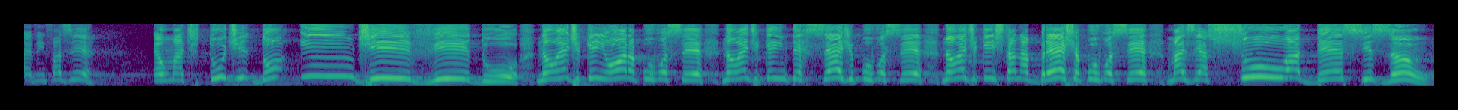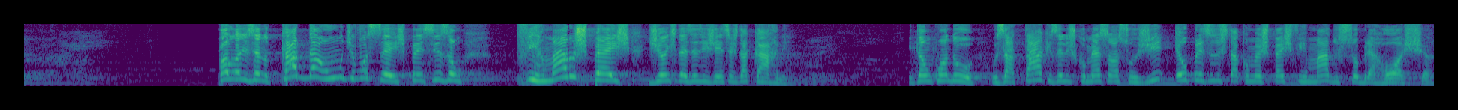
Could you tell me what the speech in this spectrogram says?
devem fazer. É uma atitude do indivíduo. Não é de quem ora por você, não é de quem intercede por você, não é de quem está na brecha por você, mas é a sua decisão. Paulo está dizendo: cada um de vocês precisam firmar os pés diante das exigências da carne. Então, quando os ataques eles começam a surgir, eu preciso estar com meus pés firmados sobre a rocha.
